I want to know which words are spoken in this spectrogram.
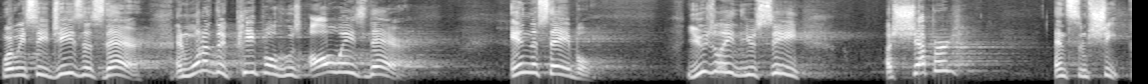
where we see Jesus there. And one of the people who's always there in the stable, usually you see a shepherd and some sheep.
